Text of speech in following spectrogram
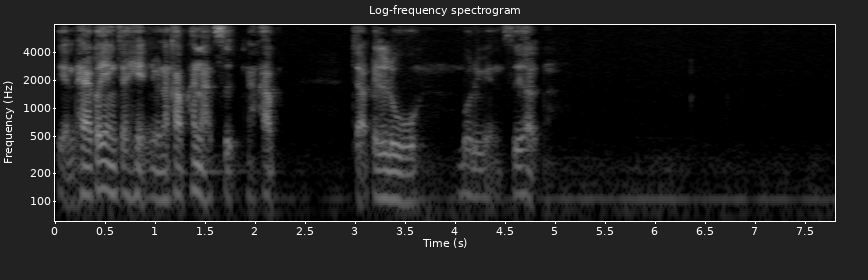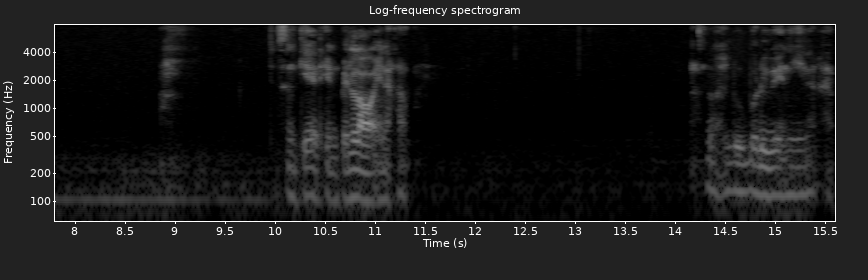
เหรียญแท้ก็ยังจะเห็นอยู่นะครับ ขนาดสึกนะครับ จะเป็นรูบริเวณเสื้อจะสังเกตเห็นเป็นรอยนะครับรอยรูบริเวณนี้นะครับ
